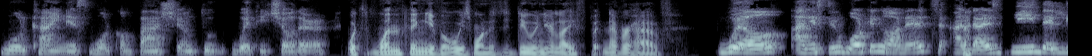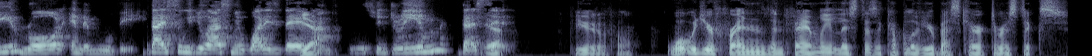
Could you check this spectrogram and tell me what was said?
more kindness, more compassion to with each other. What's one thing you've always wanted to do in your life but never have? Well, I'm still working on it, and that is being the lead role in the movie. That's what you ask me. What is the yeah. unfinished dream? That's yeah. it. Beautiful. What would your friends and family list as a couple of your best characteristics?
